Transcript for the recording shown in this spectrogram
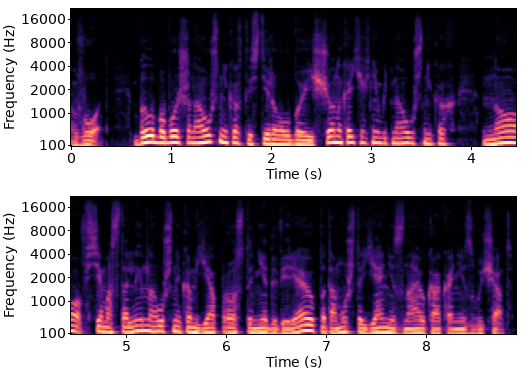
Вот. Было бы больше наушников, тестировал бы еще на каких-нибудь наушниках, но всем остальным наушникам я просто не доверяю, потому что я не знаю, как они звучат.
